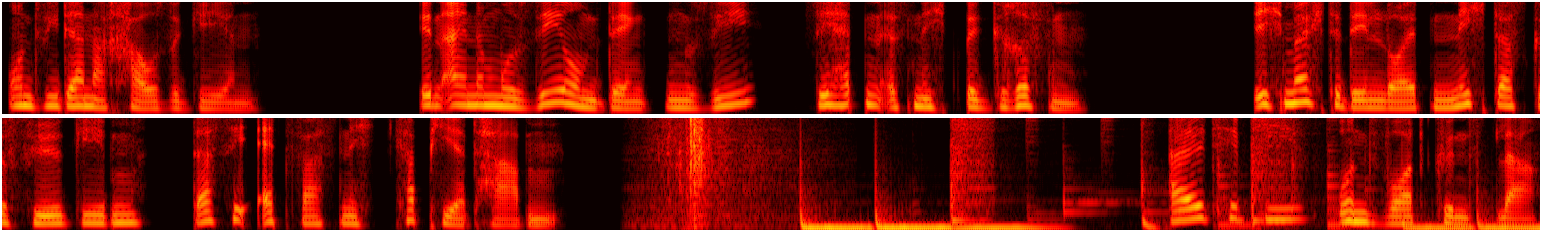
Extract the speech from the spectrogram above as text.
und wieder nach Hause gehen. In einem Museum denken sie, sie hätten es nicht begriffen, ich möchte den Leuten nicht das Gefühl geben, dass sie etwas nicht kapiert haben. Althippie und Wortkünstler.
